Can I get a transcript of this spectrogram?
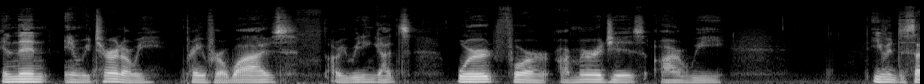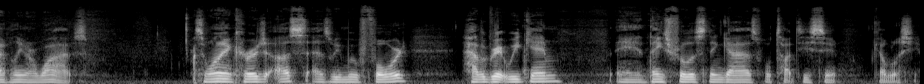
And then in return are we praying for our wives? Are we reading God's word for our marriages? Are we even discipling our wives? So I want to encourage us as we move forward. Have a great weekend and thanks for listening guys. We'll talk to you soon. God bless you.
